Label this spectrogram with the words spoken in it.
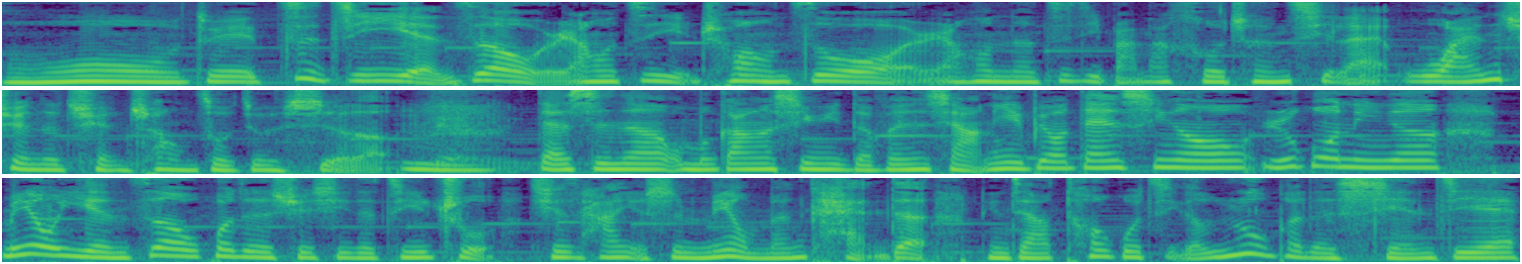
哦，对自己演奏，然后自己创作，然后呢自己把它合成起来，完全的全创作就是了。嗯，但是呢，我们刚刚心宇的分享，你也不要担心哦。如果你呢没有演奏或者学习的基础，其实它也是没有门槛的。你只要透过几个 loop 的衔接，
